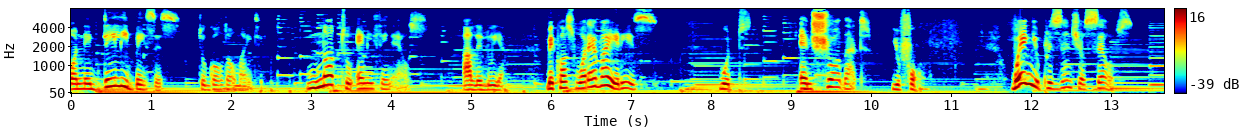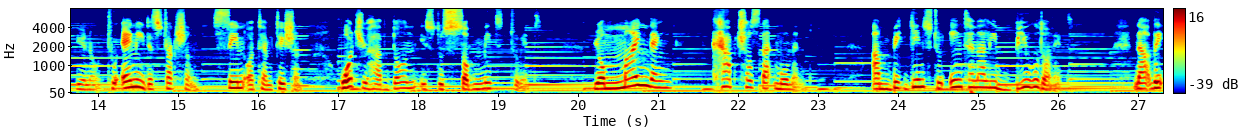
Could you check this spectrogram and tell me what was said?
on a daily basis to God Almighty, not to anything else. Hallelujah. Because whatever it is would ensure that you fall. When you present yourselves, you know, to any distraction, sin, or temptation, what you have done is to submit to it. Your mind then captures that moment and begins to internally build on it. Now, the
